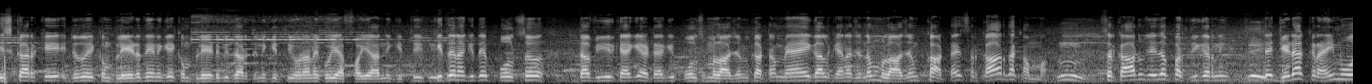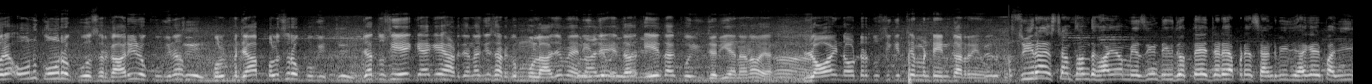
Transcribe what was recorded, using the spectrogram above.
ਇਸ ਕਰਕੇ ਜਦੋਂ ਇਹ ਕੰਪਲੇਂਟ ਦੇਣਗੇ ਕੰਪਲੇਂਟ ਵੀ ਦਰਜ ਨਹੀਂ ਕੀਤੀ ਉਹਨਾਂ ਨੇ ਕੋਈ ਐਫ ਆਈ ਆਰ ਨਹੀਂ ਕੀਤੀ। ਕਿਤੇ ਨਾ ਕਿਤੇ ਪੁਲਿਸ ਦਾ ਵੀਰ ਕਹਿ ਕੇ ਹਟਿਆ ਕਿ ਪੁਲਿਸ ਮੁਲਾਜ਼ਮ ਘੱਟ ਆ। ਮੈਂ ਇਹ ਗੱਲ ਕਹਿਣਾ ਚਾਹੁੰਦਾ ਮੁਲਾਜ਼ਮ ਘੱਟ ਹੈ ਸਰਕਾਰ ਦਾ ਕੰਮ ਆ। ਸਰਕਾਰ ਨੂੰ ਚਾਹੀਦਾ ਭਰਤੀ ਕਰਨੀ। ਤੇ ਜਿਹੜਾ ਕ੍ਰਾਈਮ ਹੋ ਰਿਹਾ ਉਹਨੂੰ ਕੌਣ ਰੋਕੂਗਾ ਸਰਕਾਰ ਹੀ ਰੋਕੂਗੀ ਨਾ। ਪੁਲ- ਪੰਜਾਬ ਪੁਲਿਸ ਰੋਕੂਗੀ। ਜਾਂ। ਤੁਸੀਂ ਇਹ ਕਹਿ ਕੇ ਹਟ ਜਾਣਾ ਕਿ ਸਾਡੇ ਕੋਲ ਮੁਲਾਜ਼ਮ ਹੈ ਨਹੀਂ ਤੇ ਇਦਾਂ ਇਹ ਤਾਂ ਕੋਈ ਜਰੀਆ ਨਾ ਨਾ ਹੋਇਆ। ਲਾਅ ਐਂਡ ਆਰਡਰ ਤੁਸੀਂ ਕਿੱਥੇ ਮੇਨਟੇਨ ਕਰ ਰਹੇ ਹੋ? ਤਸਵੀਰਾਂ ਇਸ ਟਾਈਮ ਤੁਹਾਨੂੰ ਦਿਖਾਇਆ ਅਮੇਜ਼ਿੰਗ ਟੀਵੀ ਦੇ ਉੱਤੇ ਜਿਹੜੇ ਆਪਣੇ ਸੈਂਡਵਿਚ ਹੈਗੇ ਭਾਜੀ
